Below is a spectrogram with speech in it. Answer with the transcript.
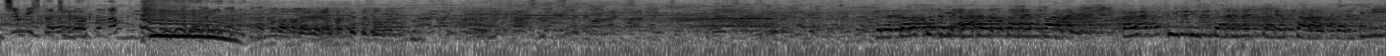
chimney's got you know for them. The results of the adult time riders. First, 227 Shannon Thomas Dundee.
